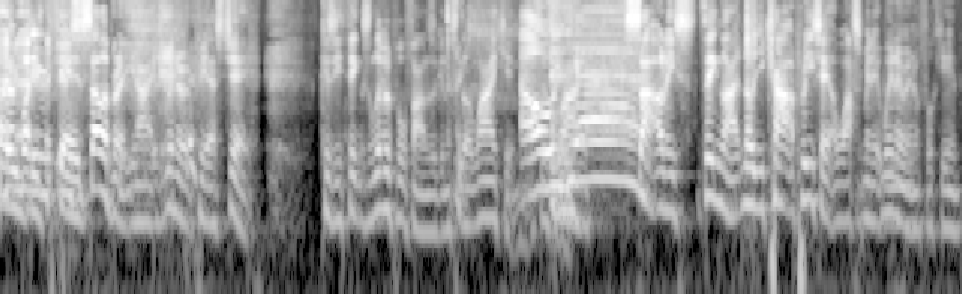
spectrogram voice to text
remember when he refused to celebrate United's winner at PSG because he thinks Liverpool fans are going to still like him. Oh, just like, yeah. sat on his thing like, no, you can't appreciate a last minute winner in a fucking,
